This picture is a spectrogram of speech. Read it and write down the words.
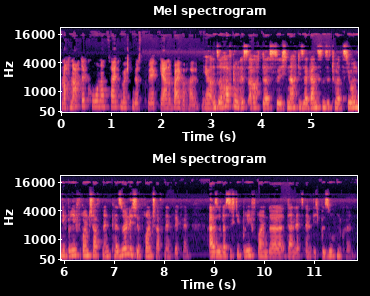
Noch nach der Corona-Zeit möchten wir das Projekt gerne beibehalten. Ja, unsere Hoffnung ist auch, dass sich nach dieser ganzen Situation die Brieffreundschaften in persönliche Freundschaften entwickeln. also dass sich die Brieffreunde dann letztendlich besuchen können.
